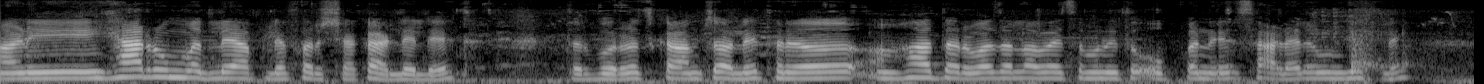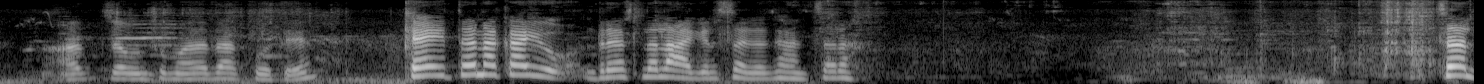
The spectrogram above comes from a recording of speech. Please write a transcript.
आणि ह्या रूममधल्या आपल्या फरशा काढलेल्या आहेत. तर बरंच काम चालू आहे. तर हा दरवाजा लावायचा म्हणून इथं ओपन आहे. साड्या लावून घेतल्या. आज जाऊन तुम्हाला दाखवते. त्या इथं काय येऊ. ड्रेसला लागेल सगळं घाण. चला. चल.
